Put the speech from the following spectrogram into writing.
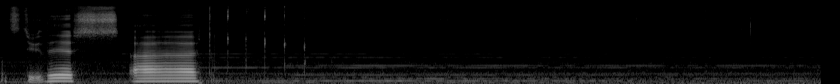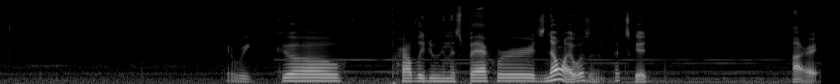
Let's do this. Uh. Here we go. Probably doing this backwards. No, I wasn't. That's good. Alright.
